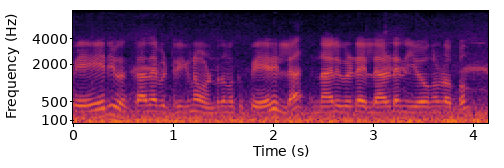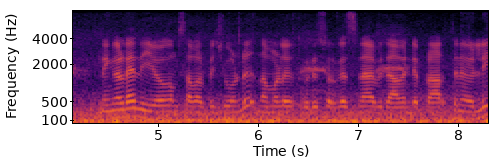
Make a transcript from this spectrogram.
പേര് വെക്കാതെ വിട്ടിരിക്കണമുണ്ട്. നമുക്ക് പേരില്ല. എന്നാലും ഇവരുടെ എല്ലാവരുടെയും നിയോഗങ്ങളോടൊപ്പം നിങ്ങളുടെ നിയോഗം സമർപ്പിച്ചുകൊണ്ട് നമ്മൾ ഒരു സ്വർഗസ്നാപിതാവിന്റെ പ്രാർത്ഥന ചൊല്ലി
